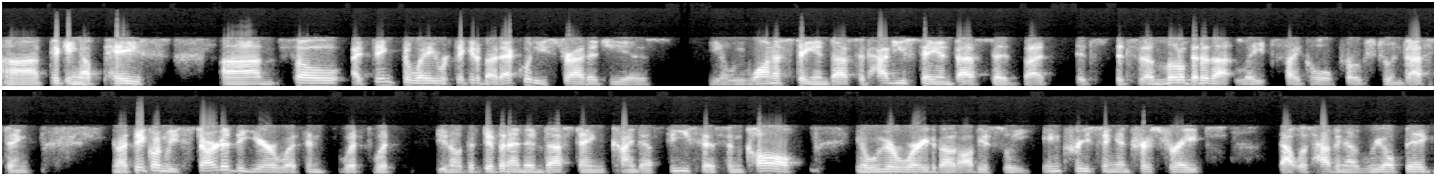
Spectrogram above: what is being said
uh, picking up pace. Um, so I think the way we're thinking about equity strategy is, you know, we want to stay invested. How do you stay invested? But it's it's a little bit of that late cycle approach to investing. I think when we started the year with with with you know the dividend investing kind of thesis and call, you know we were worried about obviously increasing interest rates. That was having a real big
